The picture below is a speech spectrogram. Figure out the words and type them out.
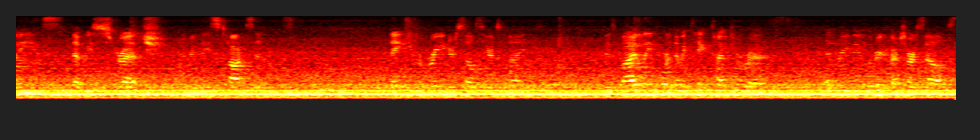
bodies, that we stretch and release toxins. Thank you for bringing yourselves here tonight. It is vitally important that we take time to rest and renew and refresh ourselves.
